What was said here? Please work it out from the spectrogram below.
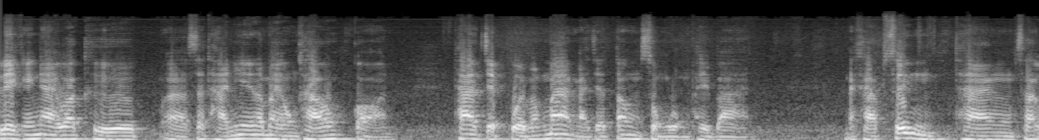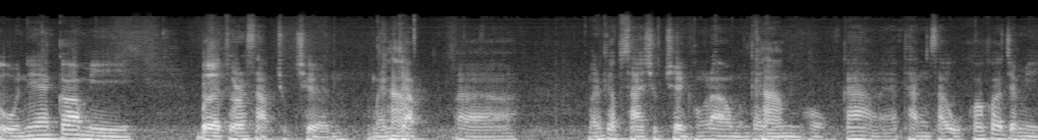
เรียกง่าย ๆ ว่าคือเออสถานีอนามัยของเขาก่อน ถ้าเจ็บป่วยมากๆ อาจจะต้องส่งโรงพยาบาลนะครับซึ่งทางซาอุเนี่ยก็มีเบอร์โทรศัพท์ฉุกเฉินเหมือนครักับบ เอ่อเหมือนกับสายฉุกเฉินของเราเหมือนกันครับหนึ่งหกเก้านะทางซาอุเขาก็จะมี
